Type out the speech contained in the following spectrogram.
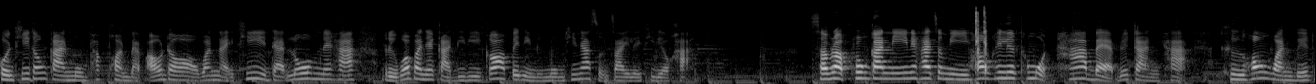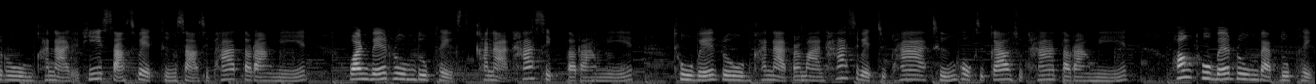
คนที่ต้องการมุมพักผ่อนแบบ outdoor วันไหนที่แดดร่มนะคะ หรือว่าบรรยากาศดีๆ ก็เป็นอีกหนึ่งมุมที่น่าสนใจเลยทีเดียวค่ะ สำหรับโครงการนี้นะคะจะมีห้องให้เลือกทั้งหมด 5 แบบด้วยกันค่ะ คือห้อง one bedroom ขนาดอยู่ที่ 31ถึง35 ตารางเมตร one bedroom duplex ขนาด 50 ตารางเมตร two bedroom ขนาดประมาณ 51.5 ถึง 69.5 ตารางเมตร ห้อง two bedroom แบบ duplex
